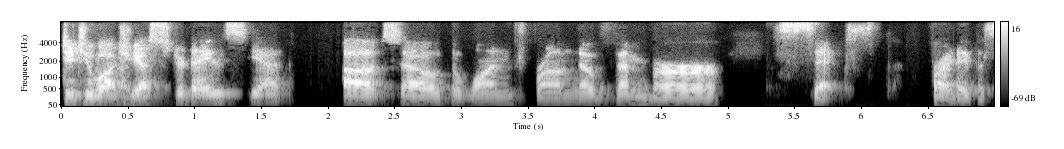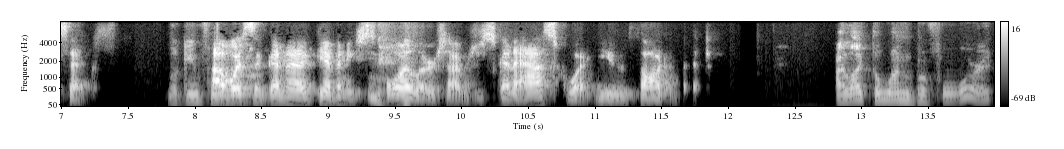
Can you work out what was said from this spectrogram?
Did you watch I- yesterday's yet? Uh, so the one from November 6th, Friday the 6th. Looking for I wasn't going to give any spoilers. I was just going to ask what you thought of it. I like the one before it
